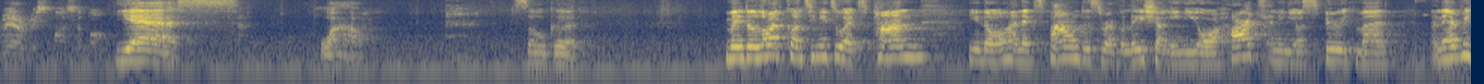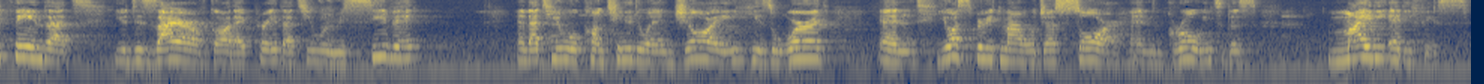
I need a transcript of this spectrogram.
real responsible. Yes. Wow. So good. May the Lord continue to expand, you know, and expound this revelation in your heart and in your spirit, man. And everything that you desire of God, I pray that you will receive it and that you will continue to enjoy His word and your spirit, man, will just soar and grow into this mighty edifice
